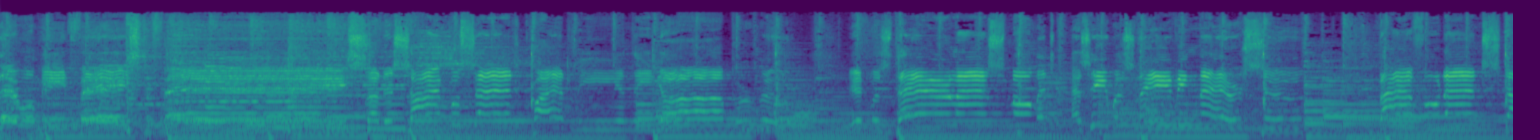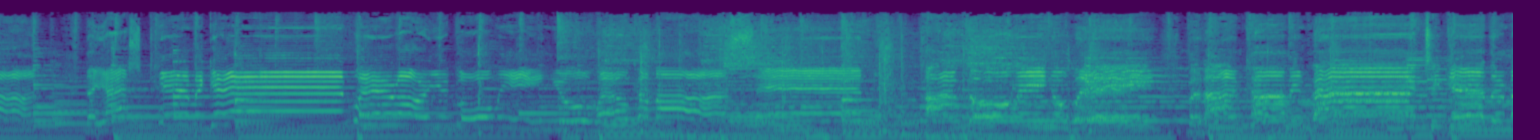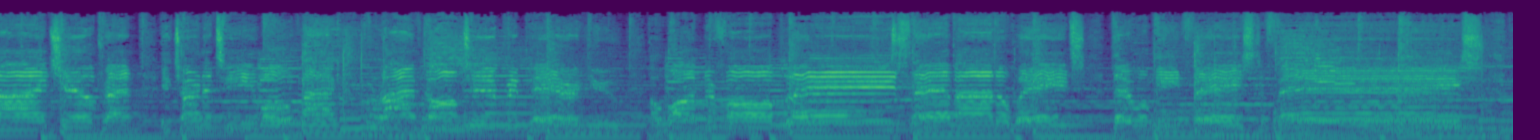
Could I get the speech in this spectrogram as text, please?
there we'll meet face to face. The disciples sat quietly in the upper room. It was their last moment as he was leaving there soon. Baffled and stunned, they asked him again, Eternity won't lack, for I've gone to prepare you a wonderful place. Heaven awaits, there we'll meet face to face.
